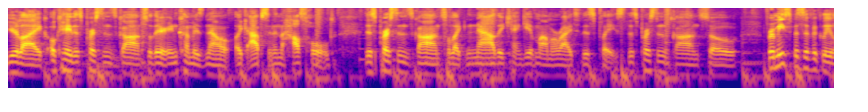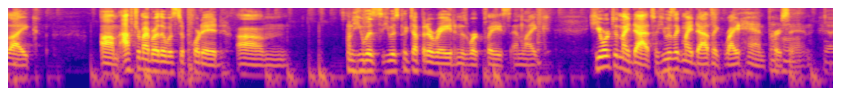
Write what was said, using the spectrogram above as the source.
You're like, okay, this person's gone, so their income is now like absent in the household. This person's gone, so like now they can't give mom a ride to this place. This person's gone, so for me specifically, like, um, after my brother was deported, um, and he was he was picked up at a raid in his workplace, and like he worked with my dad, so he was like my dad's like right hand person. Yeah.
